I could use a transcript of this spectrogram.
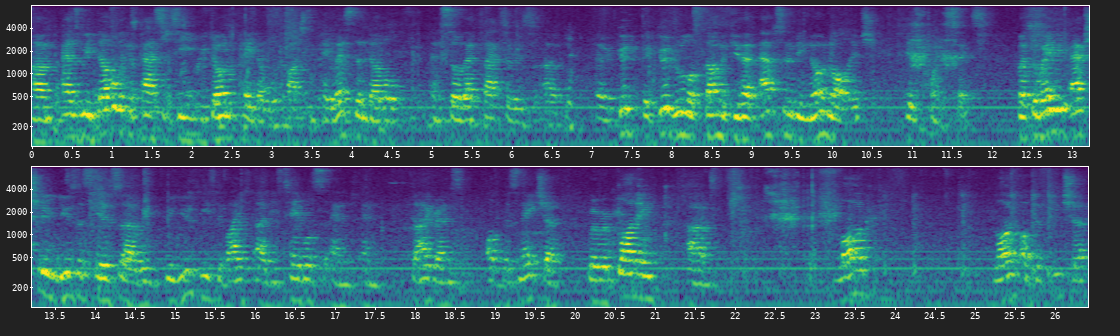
um, as we double the capacity, we don't pay double the cost, we pay less than double, and so that factor is uh, a good a good rule of thumb. If you have absolutely no knowledge, is 0.6. But the way we actually use this is uh, we, we use these divide uh, these tables and, and diagrams of this nature, where we're plotting um, log log of the feature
